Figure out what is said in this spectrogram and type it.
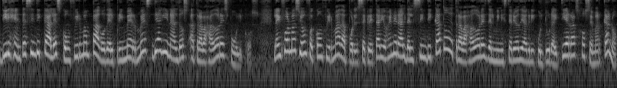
Dirigentes sindicales confirman pago del primer mes de aguinaldos a trabajadores públicos. La información fue confirmada por el secretario general del Sindicato de Trabajadores del Ministerio de Agricultura y Tierras, José Marcano,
